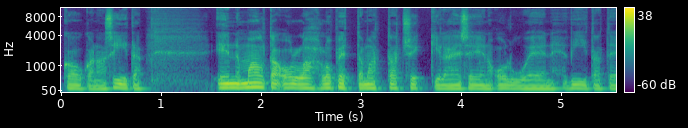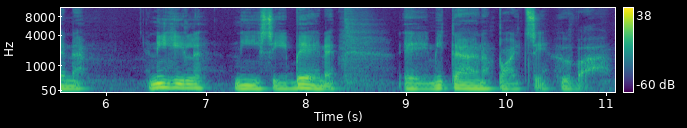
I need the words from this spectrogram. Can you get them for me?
kaukana siitä, en malta olla lopettamatta tsekkiläiseen olueen viitaten nihil nisi bene, ei mitään paitsi hyvää.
